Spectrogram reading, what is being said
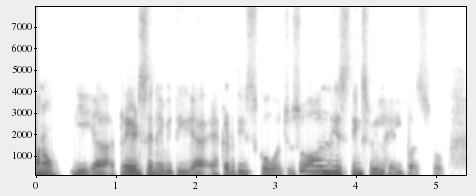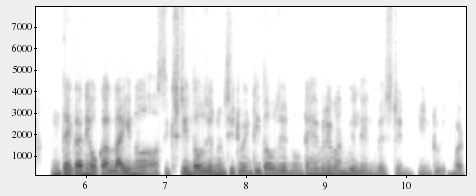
మనం ఈ ట్రేడ్స్ అనేవి ఎక్కడ తీసుకోవచ్చు. So all these things will help us. So అంతేకాని ఒక లైన్ సిక్స్టీన్ థౌజండ్ నుంచి ట్వంటీ థౌజండ్ ఉంటే every one will invest in in to it. But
